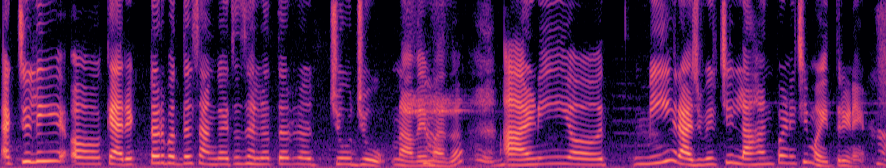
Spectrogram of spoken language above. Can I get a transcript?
ॲक्च्युली कॅरेक्टरबद्दल सांगायचं झालं तर जो जो नाव आहे माझं. आणि अ, मी राजवीरची लहानपणीची मैत्रीण आहे. हा.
